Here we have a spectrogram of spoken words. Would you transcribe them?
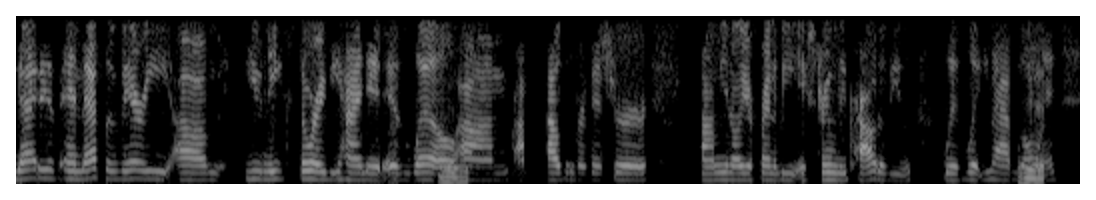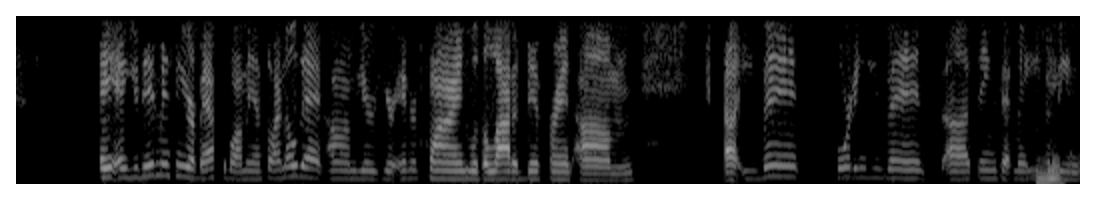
That is, and that's a very um, unique story behind it as well. Mhm. Um, I'm a thousand percent sure, um, you know, your friend will be extremely proud of you with what you have Yeah. going. And, and you did mention you're a basketball man, so I know that um, you're you're intertwined with a lot of different um, uh, events, sporting events, uh, things that may even Mhm. be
